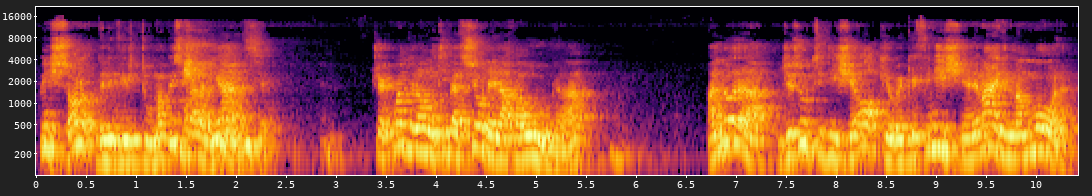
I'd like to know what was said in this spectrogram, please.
quindi ci sono delle virtù, ma qui si parla di ansia. Cioè quando la motivazione è la paura, allora Gesù ti dice occhio perché finisci nelle mani di Mammona.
